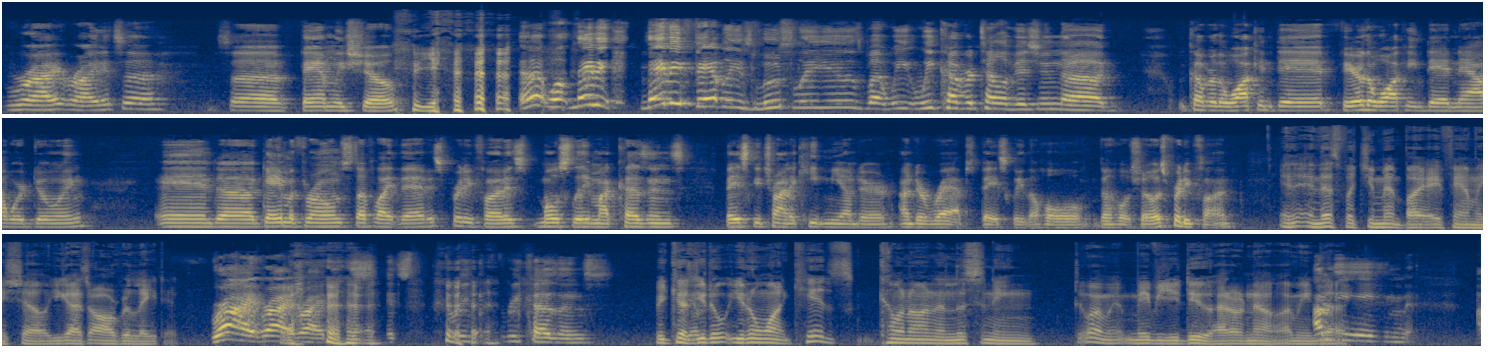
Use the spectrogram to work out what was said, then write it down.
Right, right. It's a it's a family show. yeah. Uh, well, maybe maybe family is loosely used, but we we cover television. Uh, we cover The Walking Dead, Fear the Walking Dead. Now we're doing, and uh, Game of Thrones stuff like that. It's pretty fun. It's mostly my cousins basically trying to keep me under under wraps. Basically, the whole the whole show. It's pretty fun. And, and that's what you meant by a family show. You guys are all related Right, right, right. It's, it's three three cousins. Because Yep. you don't you don't want kids coming on and listening. To, well, I mean, maybe you do. I don't know. I mean, I uh, mean,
